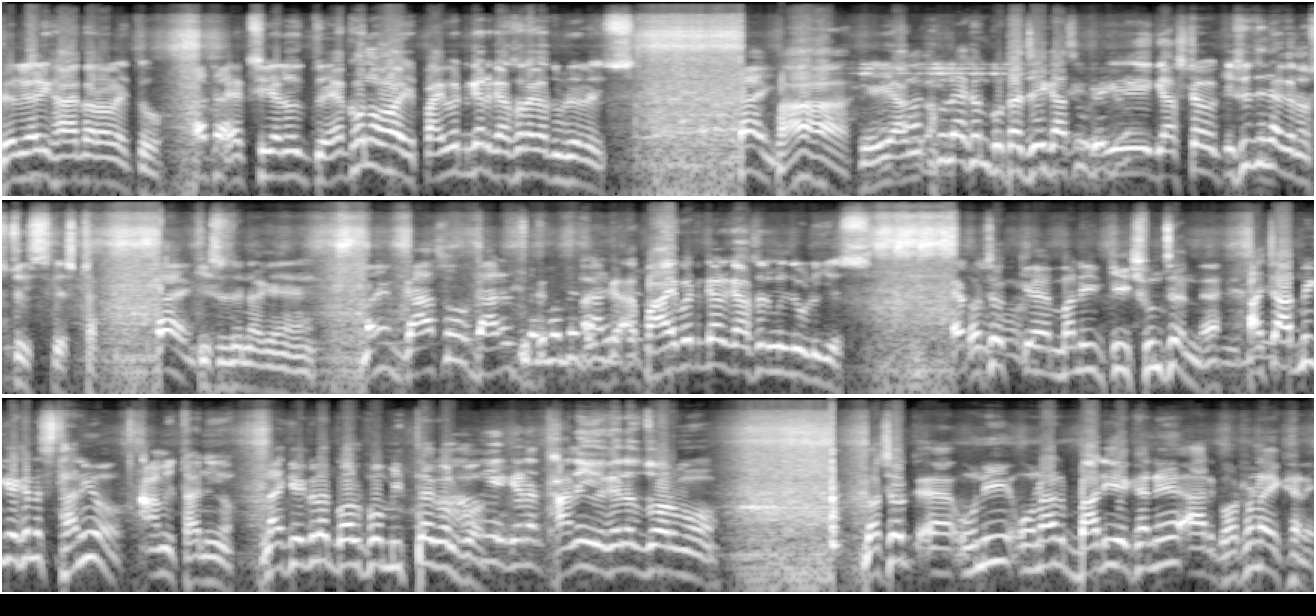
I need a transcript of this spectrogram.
রেলগাড়ি খাড়া করা হলাইতো আচ্ছা। অ্যাক্সিডেন্ট হইতো। এখনও হয় প্রাইভেট গাড়ি গাছ লাগা তুলে রয়েছে। তাই? হ্যাঁ হ্যাঁ এই আগ- গাছগুলো এখন কোথায়? যে গাছ এই গাছটা কিছুদিন আগে নষ্ট হয়েছে গাছটা। কিছুদিন আগে হ্যাঁ। মানে গাছও গাছের মধ্যে দাঁড়িয়ে- প্রাইভেট গাড়ি গাছের মধ্যে উঠে গেছে। মানে কি শুনছেন? আচ্ছা আপনি কি এখানে স্থানীয়? আমি স্থানীয়। নাকি এগুলো গল্প মিথ্যা গল্প? এখানে স্থানীয় এখানে জন্ম। দর্শক উনি ওনার বাড়ি এখানে আর ঘটনা এখানে।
